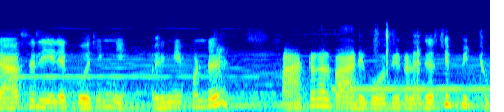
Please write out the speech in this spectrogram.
രാസലീലക്ക് ഒരുങ്ങി. ഒരുങ്ങിക്കൊണ്ട് പാട്ടുകൾ പാടി ഗോപികളെ രസിപ്പിച്ചു.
